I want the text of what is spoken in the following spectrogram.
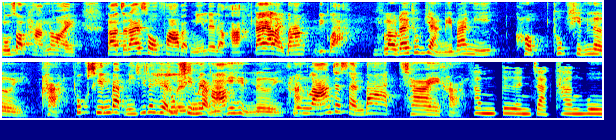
หนูสอบถามหน่อย เราจะได้โซฟาแบบนี้เลยเหรอคะ ได้อะไรบ้างดีกว่า เราได้ทุกอย่างในบ้านนี้ครบทุกชิ้นเลยค่ะ ทุกชิ้นแบบนี้ที่ได้เห็นทุเลกยชิ้นใช่แบบไหมนี้คะที่เห็นเลยหค่ะนึ่งล้านเจ็ดแสนบาท ใช่ค่ะ คำเตือนจากทางบู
